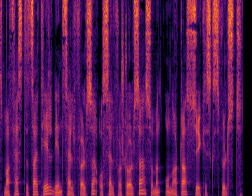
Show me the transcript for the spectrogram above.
som har festet seg til din selvfølelse og selvforståelse som en ondarta psykisk svulst.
